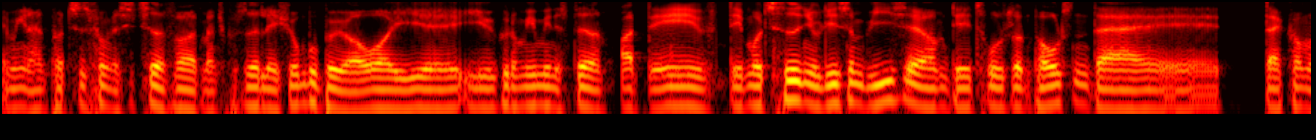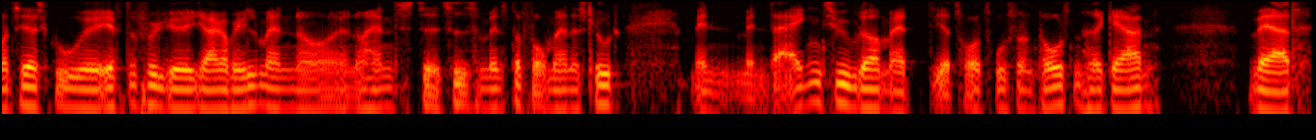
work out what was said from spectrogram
jeg mener, han på et tidspunkt er citeret for, at man skulle sidde og læse jumbobøger over i, øh, i økonomiministeriet. Og det, det må tiden jo ligesom vise, om det er Truls Lund Poulsen, der, øh, der kommer til at skulle øh, efterfølge Jakob Ellemann, når, øh, når hans øh, tid som venstreformand er slut. Men, men der er ingen tvivl om, at jeg tror, at Truslund Poulsen havde gerne været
